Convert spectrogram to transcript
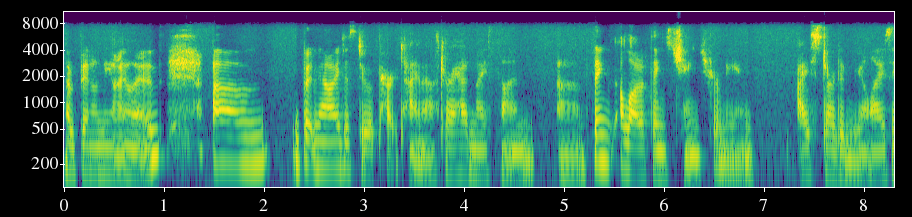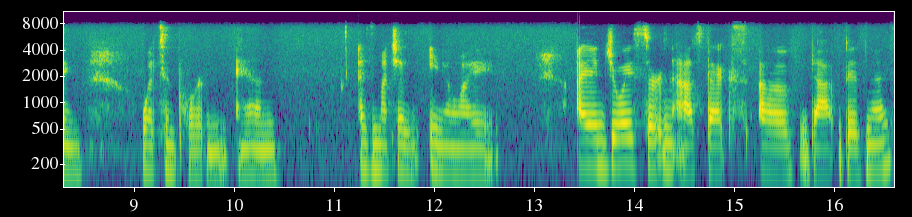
have been on the island. Um, but now I just do it part time after I had my son. Um, things, a lot of things changed for me, and I started realizing what's important. And as much as you know, I I enjoy certain aspects of that business.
